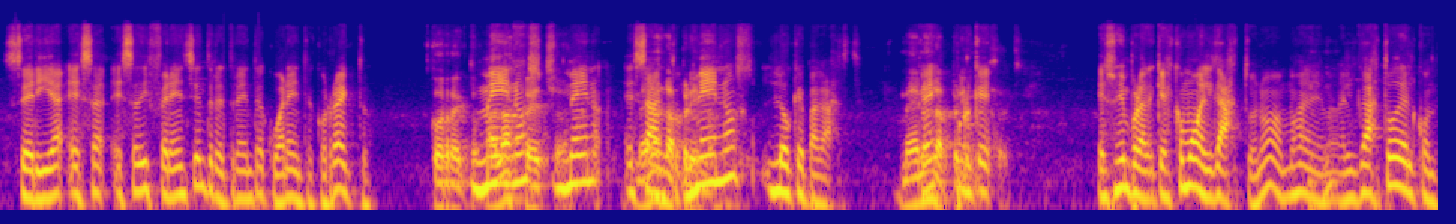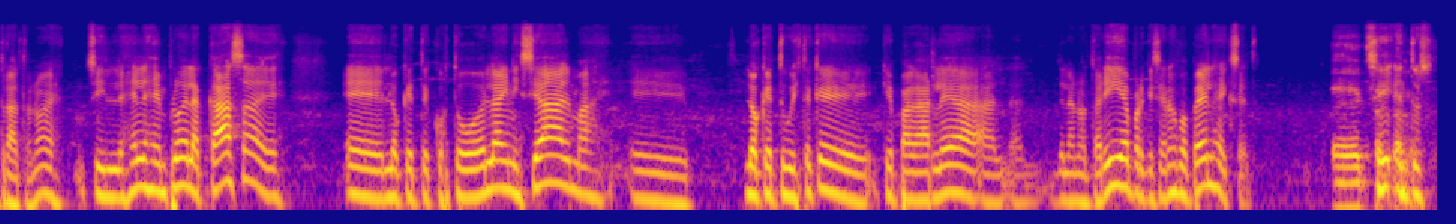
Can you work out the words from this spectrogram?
sería esa, esa diferencia entre 30 y 40, ¿correcto? Correcto. Menos, menos, exacto, menos, lo que pagaste. Menos la prima. Porque, eso es importante, que es como el gasto, ¿no? Vamos a ver, el gasto del contrato, ¿no? si es el ejemplo de la casa, es eh, lo que te costó la inicial más eh, lo que tuviste que, pagarle a, de la notaría para que hicieran los papeles, etc. Sí, entonces,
